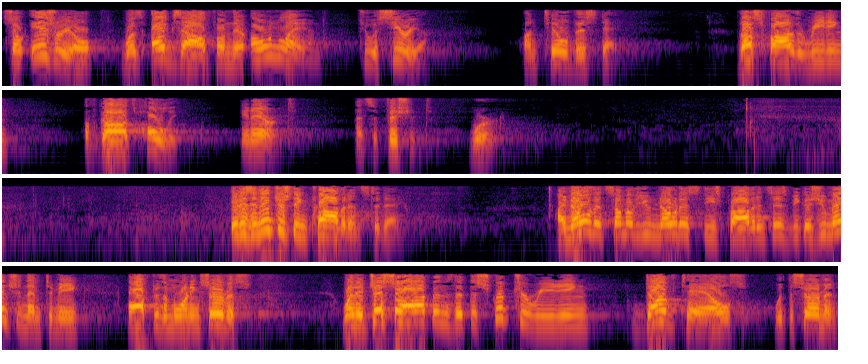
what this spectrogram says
So Israel was exiled from their own land to Assyria until this day. Thus far the reading of God's holy, inerrant, and sufficient Word. It is an interesting providence today. I know that some of you noticed these providences because you mentioned them to me after the morning service. When it just so happens that the scripture reading dovetails with the sermon.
